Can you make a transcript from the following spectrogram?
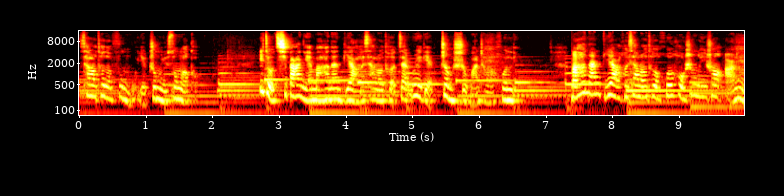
夏洛特的父母也终于松了口。一九七八年，马哈南迪亚和夏洛特在瑞典正式完成了婚礼。马哈南迪亚和夏洛特婚后生了一双儿女，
